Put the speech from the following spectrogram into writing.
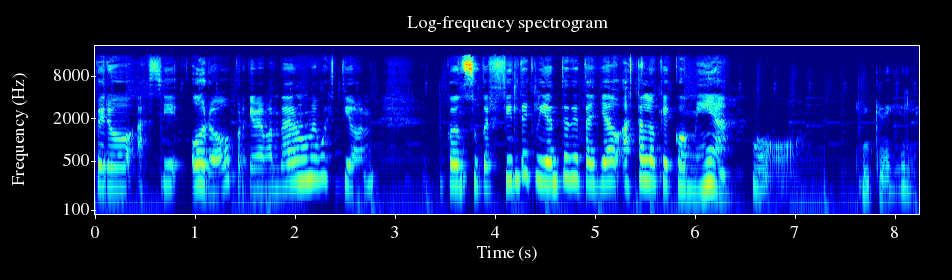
pero así oro, porque me mandaron una cuestión con su perfil de cliente detallado hasta lo que comía. Oh, increíble.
